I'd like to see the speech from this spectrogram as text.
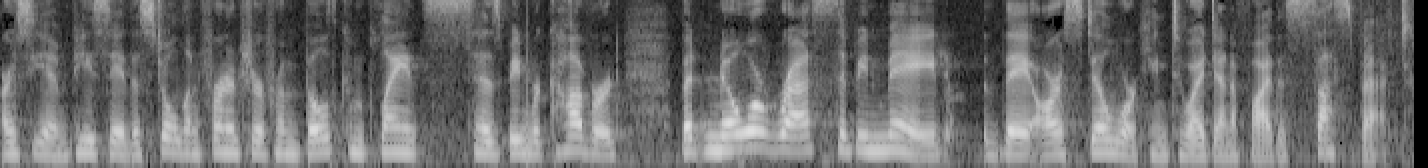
RCMP say the stolen furniture from both complaints has been recovered, but no arrests have been made. They are still working to identify the suspect.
